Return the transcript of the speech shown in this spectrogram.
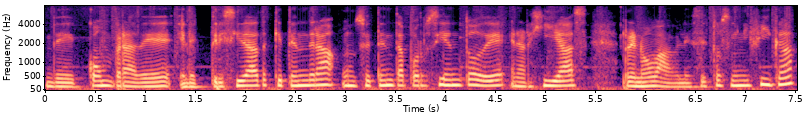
de compra de electricidad que tendrá un 70% de energías renovables. Esto significa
